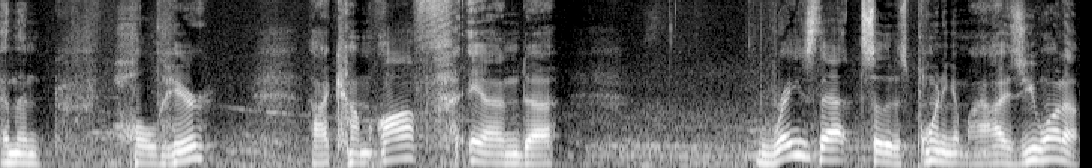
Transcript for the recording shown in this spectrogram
And then hold here. I come off and uh, raise that so that it's pointing at my eyes. You want a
